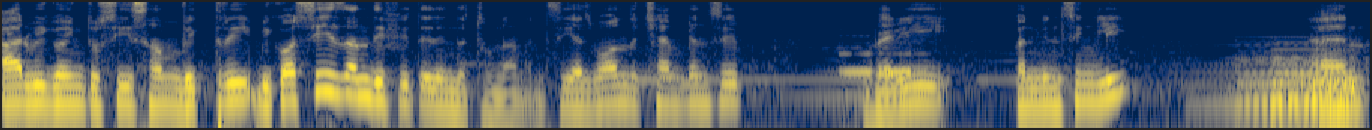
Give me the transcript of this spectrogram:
Are we going to see some victory? Because she is undefeated in the tournament. She has won the championship very convincingly and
